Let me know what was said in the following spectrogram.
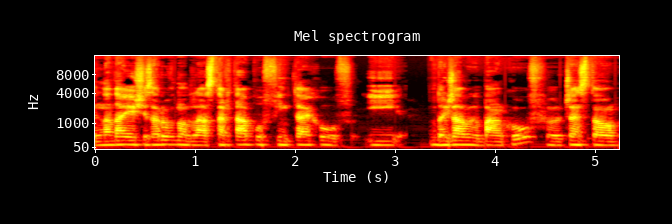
nadaje się zarówno dla startupów, fintechów i dojrzałych banków, często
